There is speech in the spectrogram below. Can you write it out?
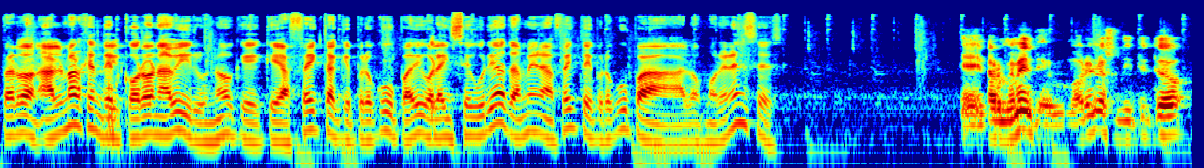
perdón, al margen del coronavirus, ¿no? Que, que, afecta, que preocupa, digo, ¿la inseguridad también afecta y preocupa a los morenenses? enormemente. Moreno es un distrito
